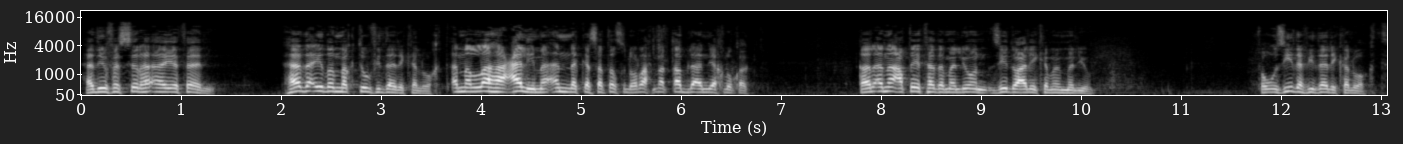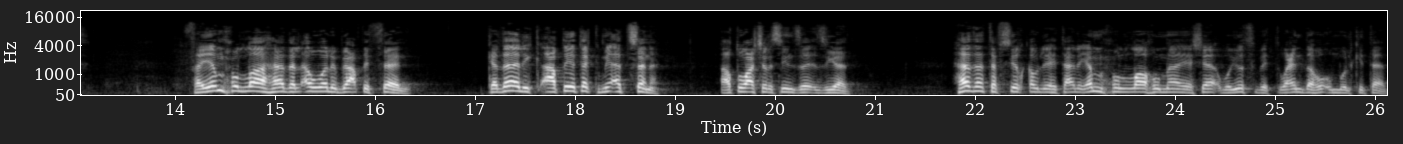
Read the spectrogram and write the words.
هذه يفسرها آية ثانية. هذا أيضا مكتوب في ذلك الوقت. أن الله علم أنك ستصل رحمة قبل أن يخلقك. قال أنا أعطيت هذا مليون زيدوا عليه كمان مليون. فأزيد في ذلك الوقت. فيمحو الله هذا الأول وبيعطي الثاني. كذلك أعطيتك مئة سنة. أعطوه عشر سنين زيادة هذا تفسير قوله تعالى يمحو الله ما يشاء ويثبت وعنده أم الكتاب.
